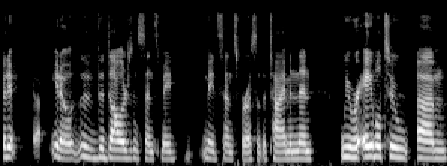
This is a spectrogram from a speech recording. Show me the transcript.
but it uh, you know the, the dollars and cents made made sense for us at the time, and then we were able to, um,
